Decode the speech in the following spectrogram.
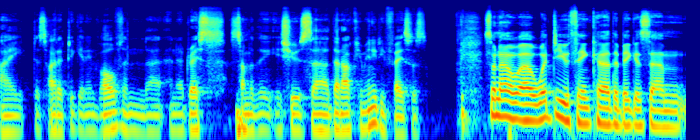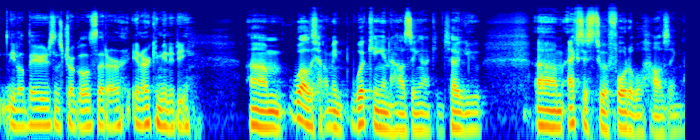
I decided to get involved and uh, and address some of the issues uh, that our community faces. So now, uh, what do you think uh, the biggest um, you know barriers and struggles that are in our community? Um, well, I mean, working in housing, I can tell you, um, access to affordable housing,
